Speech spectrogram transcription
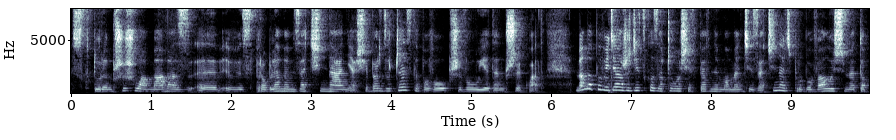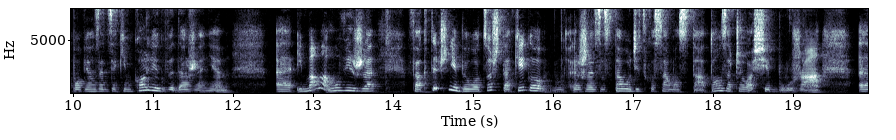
z którym przyszła mama z, e, z problemem zacinania się. Bardzo często powoł, przywołuję ten przykład. Mama powiedziała, że dziecko zaczęło się w pewnym momencie zacinać, próbowałyśmy to powiązać jakimkolwiek wydarzeniem. E, I mama mówi, że faktycznie było coś takiego, że zostało dziecko samostatą, zaczęła się burza e,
